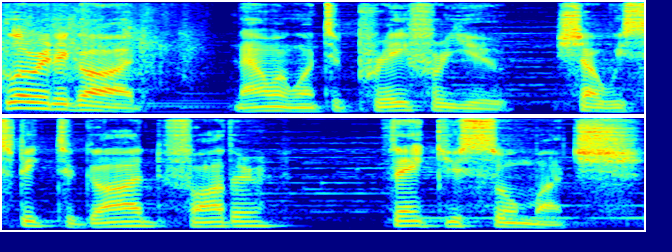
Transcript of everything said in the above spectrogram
Glory to God. Now I want to pray for you. Shall we speak to God, Father? Thank you so much.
